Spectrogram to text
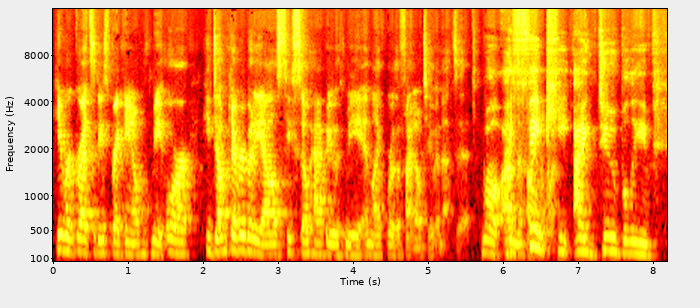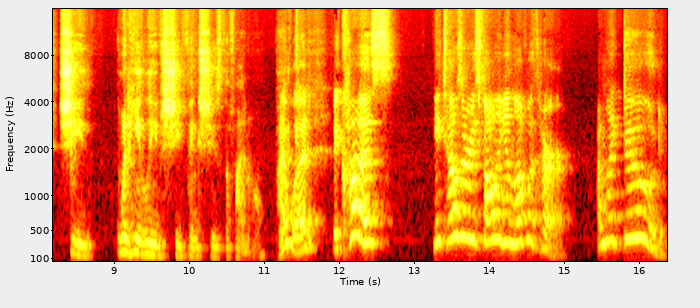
he regrets that he's breaking up with me, or he dumped everybody else. He's so happy with me, and like we're the final two, and that's it. Well, I think he. I do believe she. When he leaves, she thinks she's the final. I would because he tells her he's falling in love with her. I'm like, dude.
